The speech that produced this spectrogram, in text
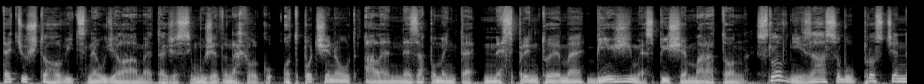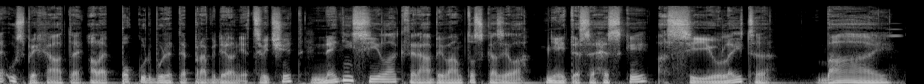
Teď už toho víc neuděláme, takže si můžete na chvilku odpočinout, ale nezapomeňte, nesprintujeme, běžíme spíše maraton. Slovní zásobu prostě neuspěcháte, ale pokud budete pravidelně cvičit, není síla, která by vám to skazila. Mějte se hezky a see you later. Bye.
